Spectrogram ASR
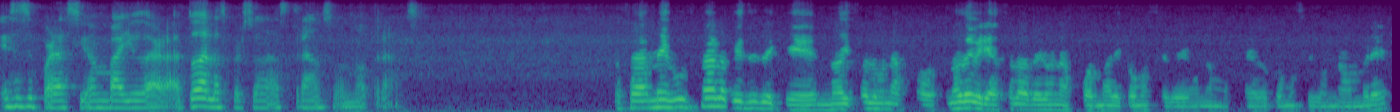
esa separación va a ayudar a todas las personas trans o no trans. O sea, me gusta lo que dices de que no hay solo una no debería solo haber una forma de cómo se ve una mujer o cómo se ve un hombre.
